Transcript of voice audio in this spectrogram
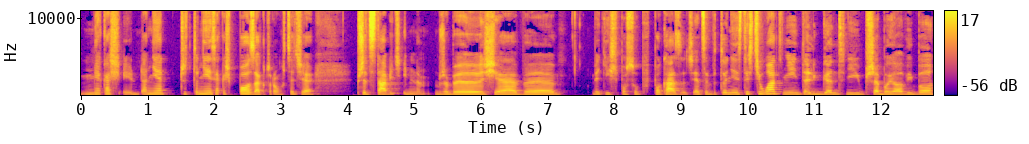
jakaś, a nie czy to nie jest jakaś poza, którą chcecie przedstawić innym, żeby się w, w jakiś sposób pokazać. Jacy to nie jesteście ładni, inteligentni, przebojowi, bo,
